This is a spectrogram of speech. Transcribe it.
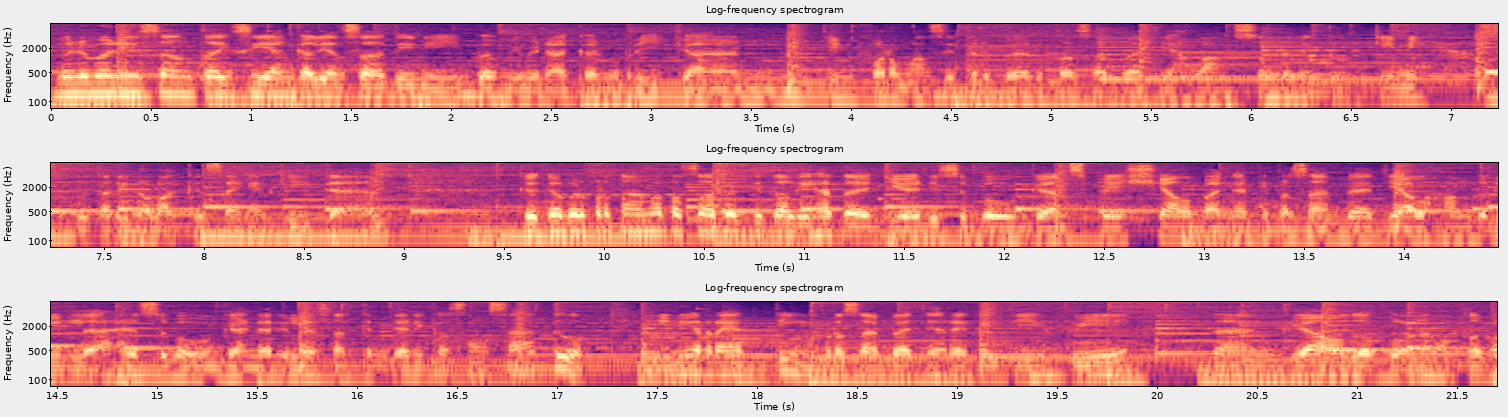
Menemani santai siang kalian saat ini, Bang akan memberikan informasi terbaru persahabat yang langsung dari Turki nih, seputar idola kesayangan kita. Ke kabar pertama persahabat kita lihat aja di sebuah unggahan spesial banget di persahabat. Ya Alhamdulillah ada sebuah unggahan dari Leslar Kendari 01 Ini rating persahabat ya rating TV tanggal 26 Oktober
